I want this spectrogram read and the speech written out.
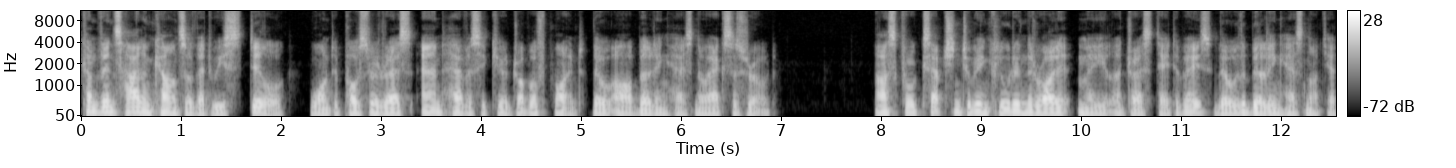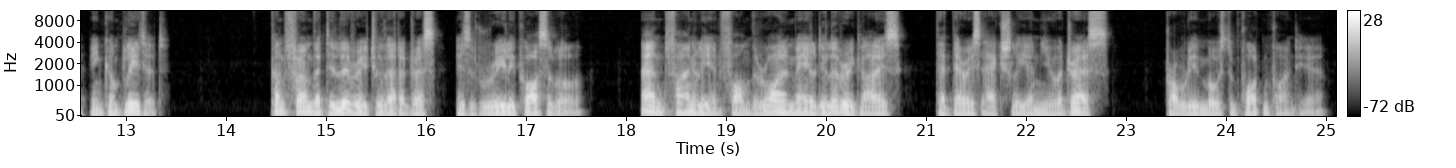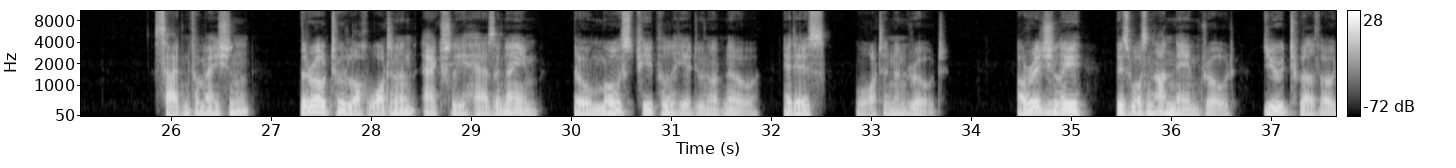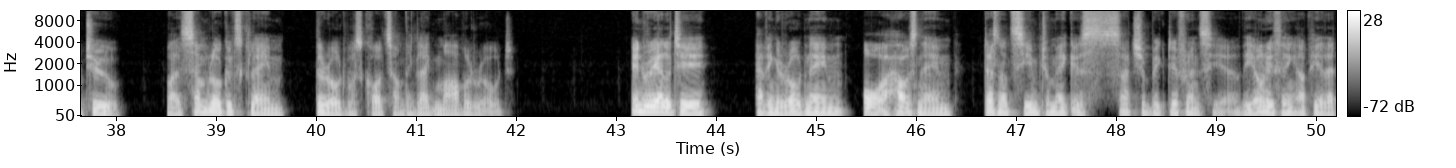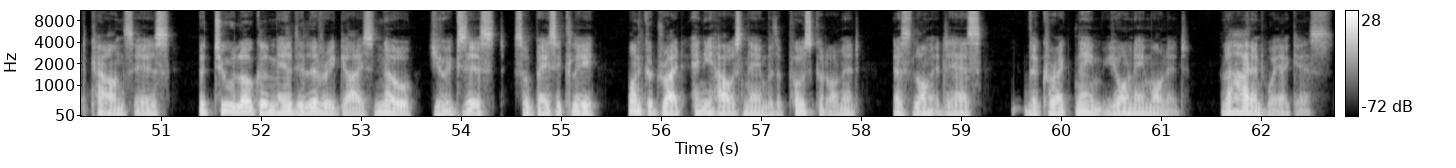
convince Highland Council that we still want a postal address and have a secure drop-off point, though our building has no access road. Ask for exception to be included in the Royal Mail address database, though the building has not yet been completed. Confirm that delivery to that address is really possible. And finally inform the Royal Mail delivery guys that there is actually a new address. Probably the most important point here. Side information, the road to Loch Waternon actually has a name, though most people here do not know. It is Waternon Road. Originally, this was an unnamed road, U1202, while some locals claim the road was called something like Marble Road. In reality, having a road name or a house name does not seem to make a, such a big difference here. The only thing up here that counts is the two local mail delivery guys know you exist. So basically, one could write any house name with a postcode on it as long as it has the correct name, your name on it. The Highland way, I guess.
